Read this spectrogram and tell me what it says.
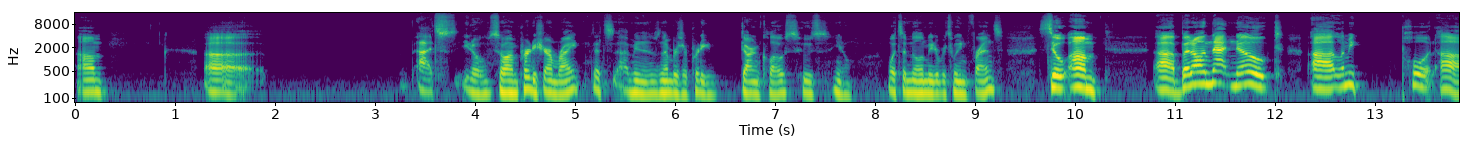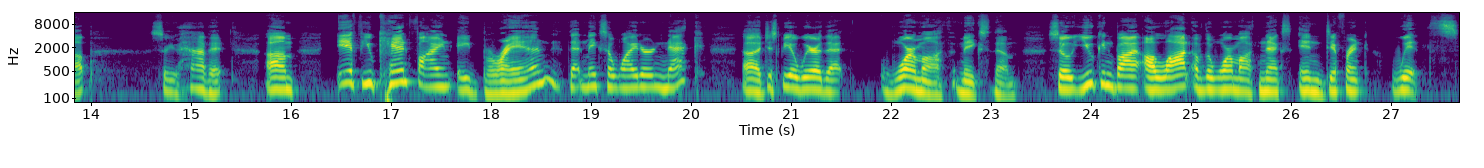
Um, uh, that's, you know, so I'm pretty sure I'm right. That's, I mean, those numbers are pretty darn close. Who's, you know, what's a millimeter between friends? So, um, uh, but on that note, uh, let me pull it up so you have it. Um, if you can't find a brand that makes a wider neck, uh, just be aware that Warmoth makes them. So you can buy a lot of the Warmoth necks in different widths.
